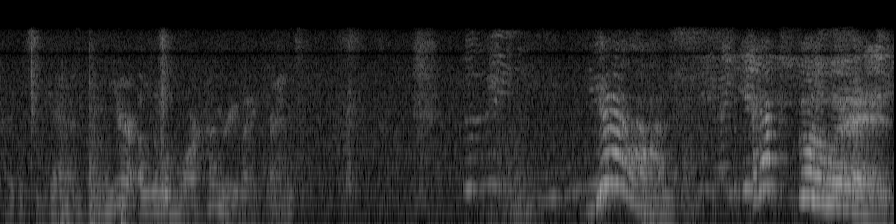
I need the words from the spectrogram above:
Try this again, and you're a little more hungry, my friend. Yes. Excellent.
